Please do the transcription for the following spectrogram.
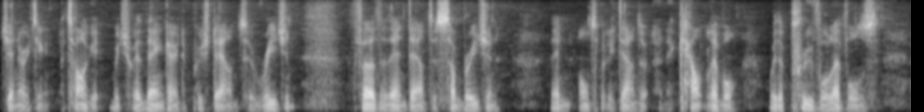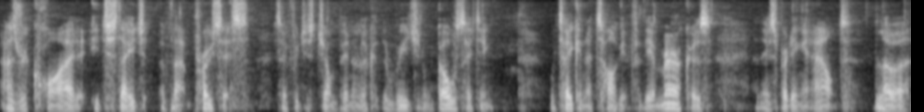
generating a target, which we're then going to push down to region, further then down to sub-region, then ultimately down to an account level with approval levels as required at each stage of that process. So if we just jump in and look at the regional goal setting, we're taking a target for the Americas and then spreading it out lower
